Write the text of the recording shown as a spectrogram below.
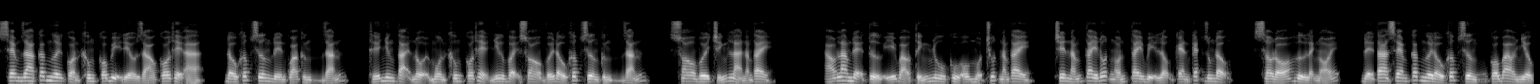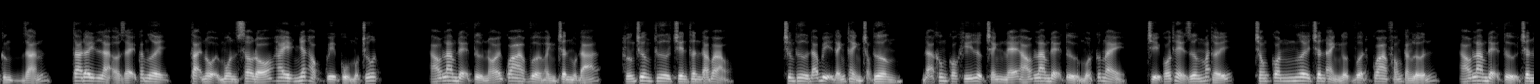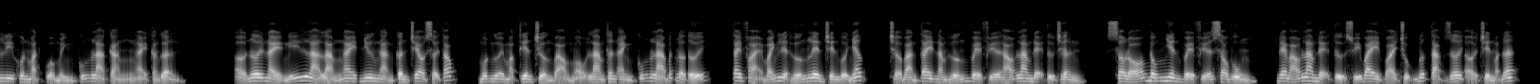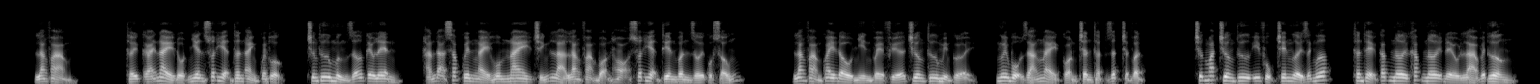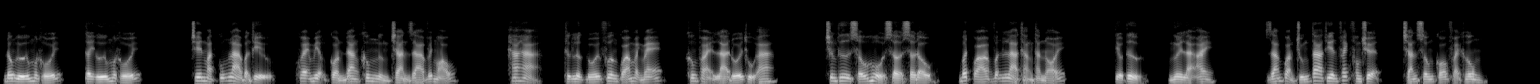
xem ra các ngươi còn không có bị điều giáo có thể à đầu khớp xương đến quá cứng rắn, thế nhưng tại nội môn không có thể như vậy so với đầu khớp xương cứng rắn, so với chính là nắm tay. Áo lam đệ tử ý bảo tính nhu cụ ôm một chút nắm tay, trên nắm tay đốt ngón tay bị lộng ken kết rung động, sau đó hừ lạnh nói, để ta xem các ngươi đầu khớp xương có bao nhiêu cứng rắn, ta đây là ở dạy các ngươi, tại nội môn sau đó hay nhất học quy củ một chút. Áo lam đệ tử nói qua vừa hoành chân một đá, hướng trương thư trên thân đá vào. Trương thư đã bị đánh thành trọng thương đã không có khí lực tránh né áo lam đệ tử một cước này, chỉ có thể d ư ơ n g mắt thấy, trong con ngươi chân ảnh ngược vượt qua phóng càng lớn, áo lam đệ tử chân ly khuôn mặt của mình cũng là càng ngày càng gần. Ở nơi này nghĩ là làm ngay như ngàn cân treo sợi tóc, một người mặc thiên trường bảo màu lam thân ảnh cũng là bất ngờ tới, tay phải mánh liệt hướng lên trên vừa nhấc, chở bàn tay nằm hướng về phía áo lam đệ tử chân, sau đó đông nhiên về phía sau vùng, đem áo lam đệ tử suý bay vài chục bước tạp rơi ở trên mặt đất. Lang phàm, thấy cái này đột nhiên xuất hiện thân ảnh quen thuộc, trương thư mừng rỡ kêu lên, hắn đã sắp quên ngày hôm nay chính là lang phạm bọn họ xuất hiện thiên vân giới cuộc sống lang phạm quay đầu nhìn về phía trương thư mỉm cười ngươi bộ dáng này còn chân thật rất chật vật. Trước mắt trương thư y phục trên người rách nước thân thể các nơi khắp nơi đều là vết thương đông ứ một khối tây ứ một khối. Trên mặt cũng là bẩn thỉu khoe miệng còn đang không ngừng tràn ra vết máu. Ha ha, thực lực đối phương quá mạnh mẽ không phải là đối thủ a? Trương thư xấu hổ sờ sờ đầu bất quá vẫn là thẳng thắn nói tiểu tử ngươi là ai? Dám quản chúng ta thiên phách phong chuyện chán sống có phải không?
